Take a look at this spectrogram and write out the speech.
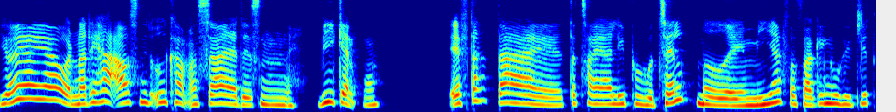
Jo, jo, jo, når det her afsnit udkommer, så er det sådan weekenden efter, der, øh, der tager jeg lige på hotel med øh, Mia for fucking uhyggeligt,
